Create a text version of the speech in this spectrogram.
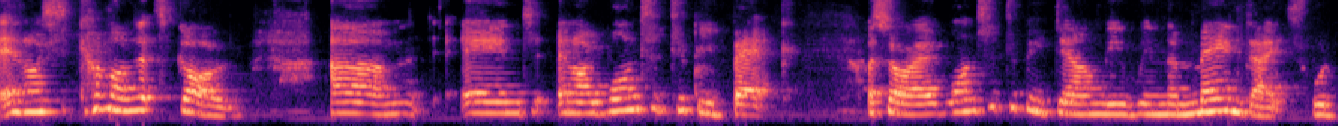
and I said, "Come on, let's go." Um, and and I wanted to be back sorry, I wanted to be down there when the mandates were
